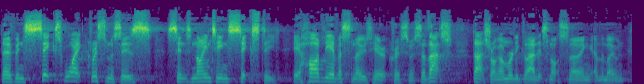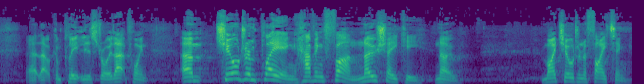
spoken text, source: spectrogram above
there have been six white Christmases since 1960. It hardly ever snows here at Christmas, so that's, that's wrong. I'm really glad it's not snowing at the moment. Uh, that would completely destroy that point. Um, children playing, having fun. No shaky. No. My children are fighting.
